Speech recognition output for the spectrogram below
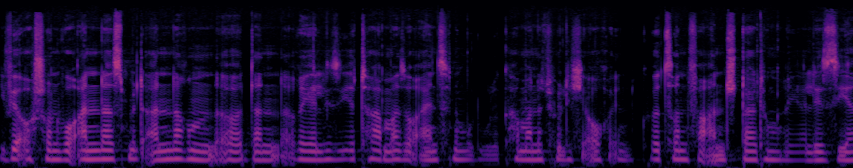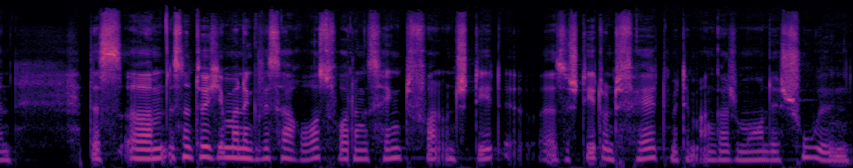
die wir auch schon woanders mit anderen äh, dann realisiert haben. Also einzelne Module kann man natürlich auch in kürzeren Veranstaltungen realisieren. Das ähm, ist natürlich immer eine gewisse Herausforderung. Es hängt von und steht, also steht und fällt mit dem Engagement der Schulen. Mhm.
